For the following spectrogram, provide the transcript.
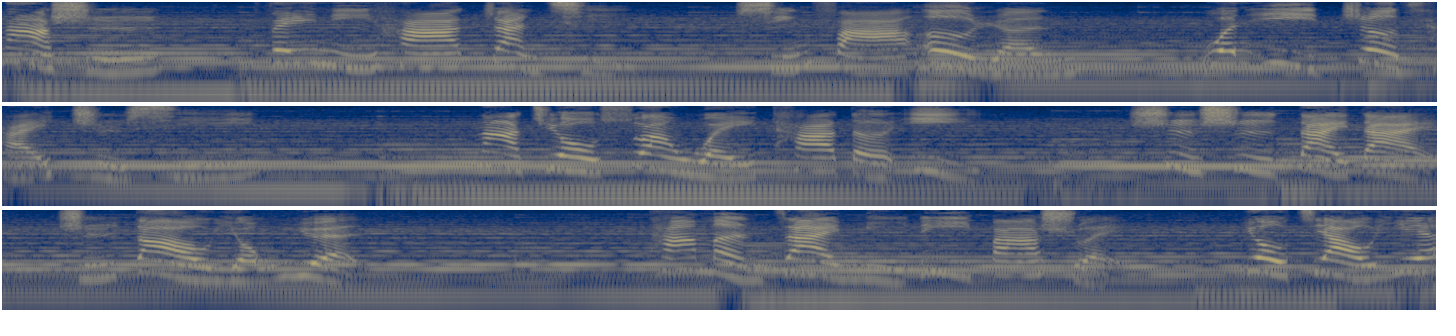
那时。菲尼哈站起，刑罚恶人，瘟疫这才止息。那就算为他的义，世世代代，直到永远。他们在米利巴水，又叫耶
